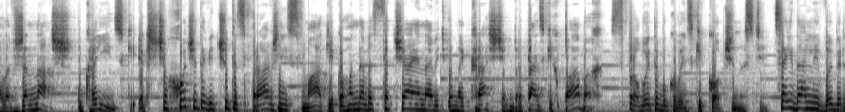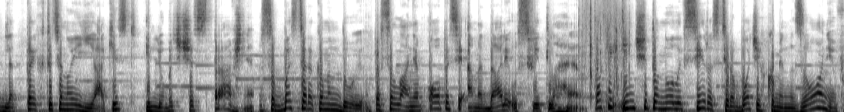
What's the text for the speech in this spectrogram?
Але вже наш український. Якщо хочете відчути справжній смак, якого не вистачає навіть у найкращих британських пабах, спробуйте буковинські копченості. Це ідеальний вибір для тих, хто цінує якість і любить щось справжнє. Особисто рекомендую посилання в описі, а медалі у світ легенд. Поки інші тонули в сірості робочих комбінезонів,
